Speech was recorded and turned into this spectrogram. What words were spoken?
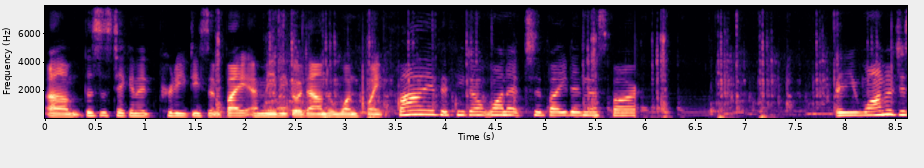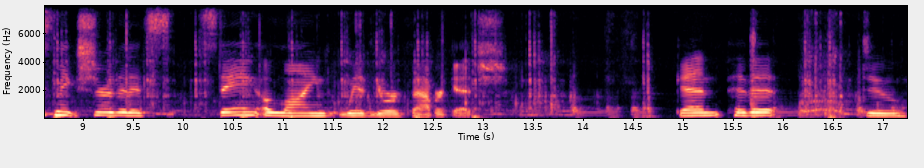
Um, this is taking a pretty decent bite and maybe go down to 1.5 if you don't want it to bite in this bar. And you want to just make sure that it's staying aligned with your fabric edge. Again, pivot, do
